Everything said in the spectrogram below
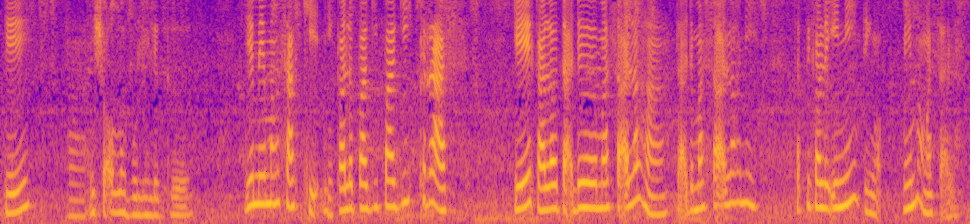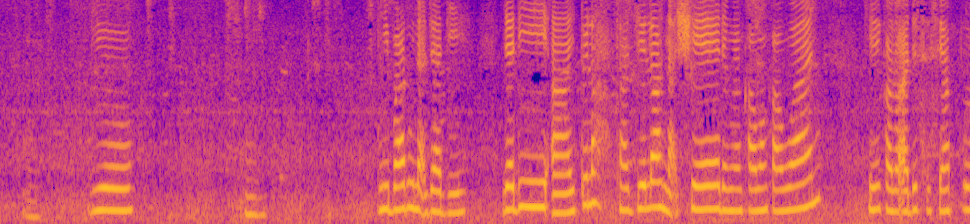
Okay. Uh, InsyaAllah boleh lega. Dia memang sakit ni. Kalau pagi-pagi keras. Okay. Kalau tak ada masalah. Ha, tak ada masalah ni. Tapi kalau ini tengok. Memang masalah dia hmm. ni baru nak jadi. Jadi uh, itulah sajalah nak share dengan kawan-kawan. Okay, kalau ada sesiapa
